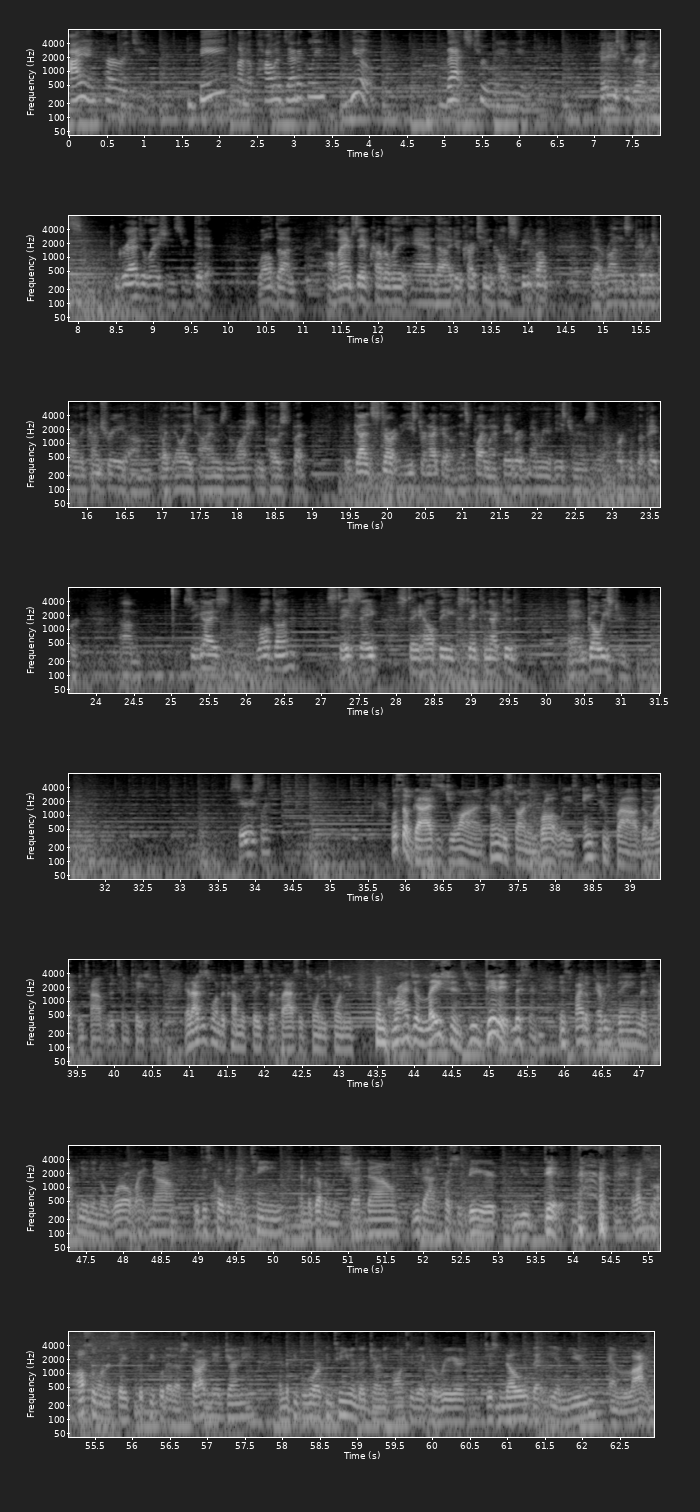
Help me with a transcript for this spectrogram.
I encourage you, be unapologetically you. That's true EMU. Hey Eastern graduates, congratulations, you did it. Well done. Uh, my name is Dave Coverly and uh, I do a cartoon called Speed Bump that runs in papers around the country, um, like the LA Times and the Washington Post, but it got its start in the Eastern Echo, and that's probably my favorite memory of Eastern is uh, working for the paper. Um, so you guys, well done. Stay safe, stay healthy, stay connected, and go Eastern. Seriously? What's up, guys? It's Jawan, currently starring in Broadway's Ain't Too Proud, The Life and Times of the Temptations. And I just wanted to come and say to the class of 2020, congratulations, you did it. Listen, in spite of everything that's happening in the world right now with this COVID-19 and the government shutdown, you guys persevered and you did it. and I just also want to say to the people that are starting their journey and the people who are continuing their journey onto their career, just know that EMU and life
